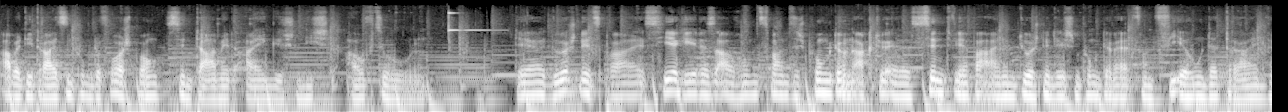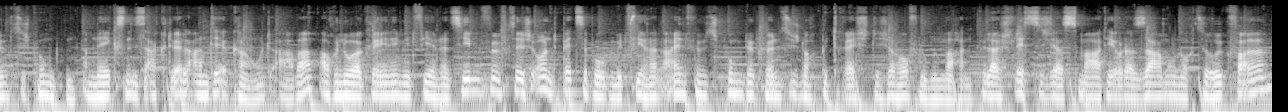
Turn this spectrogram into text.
Aber die 13 Punkte Vorsprung sind damit eigentlich nicht aufzuholen der Durchschnittspreis. Hier geht es auch um 20 Punkte und aktuell sind wir bei einem durchschnittlichen Punktewert von 453 Punkten. Am nächsten ist aktuell Anti-Account, aber auch Noah Kräne mit 457 und Betzebogen mit 451 Punkte können sich noch beträchtliche Hoffnungen machen. Vielleicht lässt sich ja Smarty oder Samu noch zurückfallen,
